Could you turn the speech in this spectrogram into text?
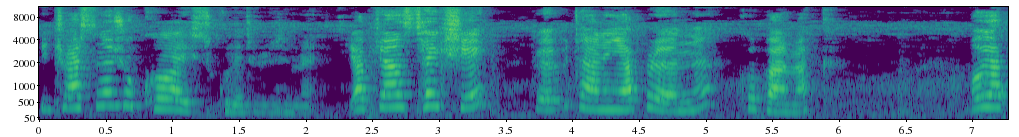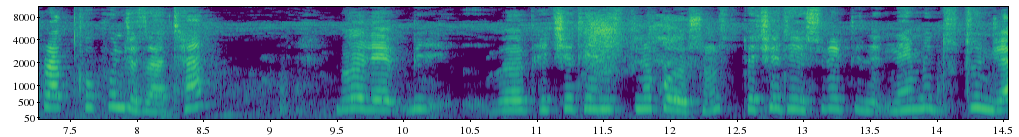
İçerisinde çok kolay sukulet üretimi. Yapacağınız tek şey böyle bir tane yaprağını koparmak. O yaprak kopunca zaten böyle bir böyle peçetenin üstüne koyuyorsunuz. Peçeteyi sürekli nemli tutunca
